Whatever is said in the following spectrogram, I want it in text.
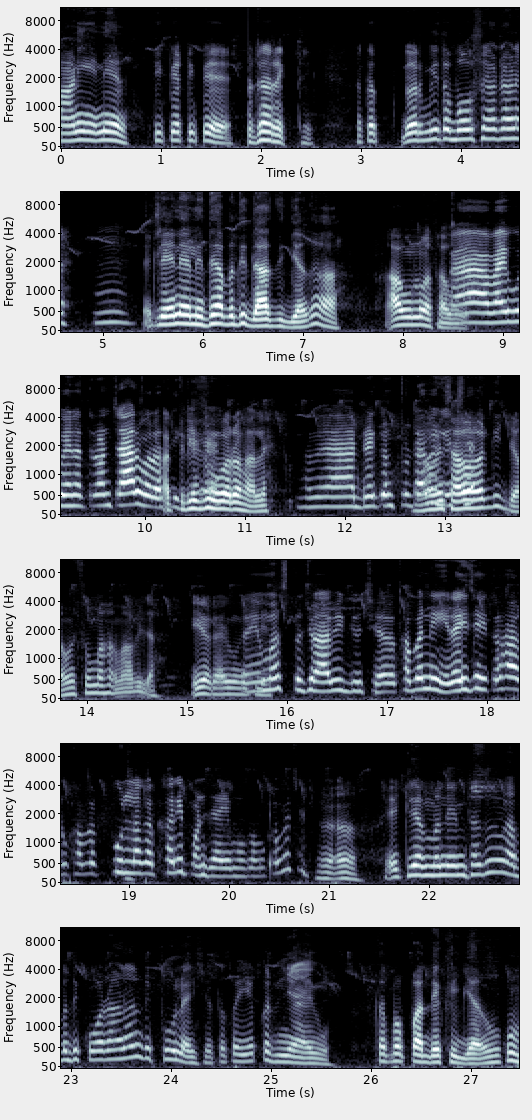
પાણી એને ટીપે ટીપે અઢારેક થઈ. ગરમી તો બહુ છે અટાણે એટલે એને લીધે આ બધી દાદી ગયા હતા. આવું ન થવું. આ વાયુ એના ત્રણ ચાર આ વર્ષ આ ત્રીજું વરસ હાલે. હવે આ ડ્રેગન ફ્રૂટ હવે આવી ગયું સાવા વળગી જ જા હવે સુમાહામાં આવી જા. એક આવ્યું તો એ મસ્ત જો આવી ગયું છે. હવે ખબર નહીં રહી જાય તો સારું. ખબર ફૂલ નગર ખરી પણ જાય એમ ખબર છે? હા. એટલે મને એમ થતું આ બધી કોરાણા ને ફૂલ આવી છે તો તો એક જ ન્યા આવ્યું. તો પપ્પા દેખી ગયા. હું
